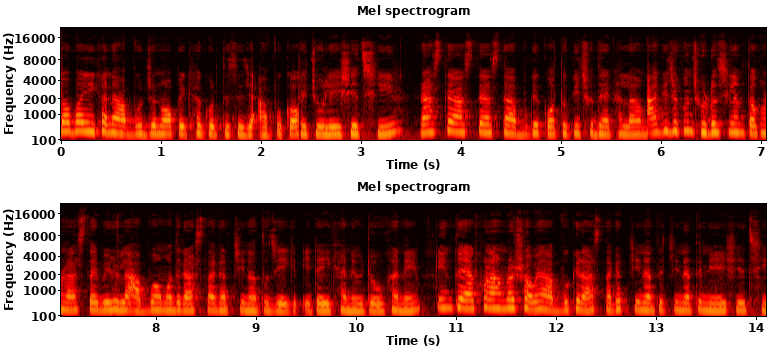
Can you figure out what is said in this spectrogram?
সবাই এখানে আব্বুর জন্য অপেক্ষা করতেছে যে আব্বু কখন চলে এসেছি? রাস্তায় আস্তে আস্তে আব্বুকে কত কিছু দেখালাম। আগে যখন ছোট ছিলাম, তখন রাস্তায় বের হলে আব্বু আমাদের রাস্তাঘাট চিনাতো যে এটা এখানে, ওইটা ওখানে। কিন্তু এখন আমরা সবাই আব্বুকে রাস্তাঘাট চিনাতে চিনাতে নিয়ে এসেছি।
